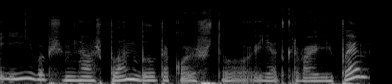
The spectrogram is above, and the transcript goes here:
и, в общем, наш план был такой, что я открываю ИП,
